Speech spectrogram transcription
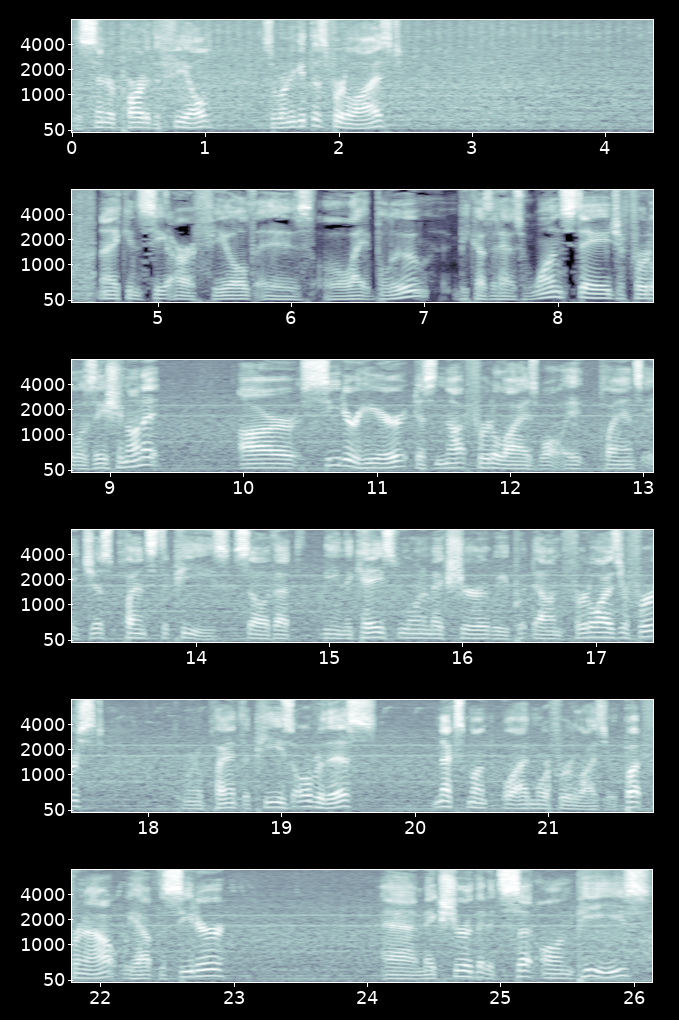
the center part of the field. So we're going to get this fertilized. Now you can see our field is light blue because it has one stage of fertilization on it. Our seeder here does not fertilize while it plants, it just plants the peas. So if that being the case, we want to make sure we put down fertilizer first. We're going to plant the peas over this. Next month we'll add more fertilizer. But for now, we have the seeder and make sure that it's set on peas.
